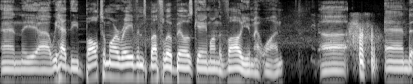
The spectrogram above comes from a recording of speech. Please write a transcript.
and the uh, we had the Baltimore Ravens Buffalo Bills game on the volume at one, uh, and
